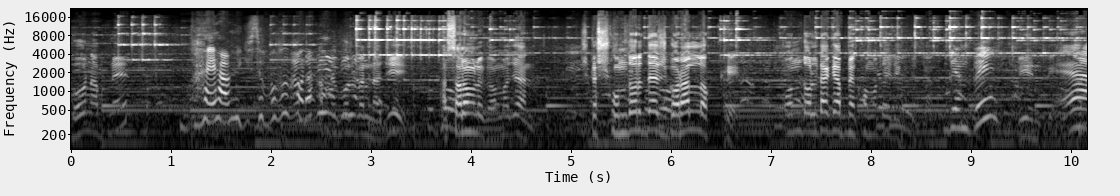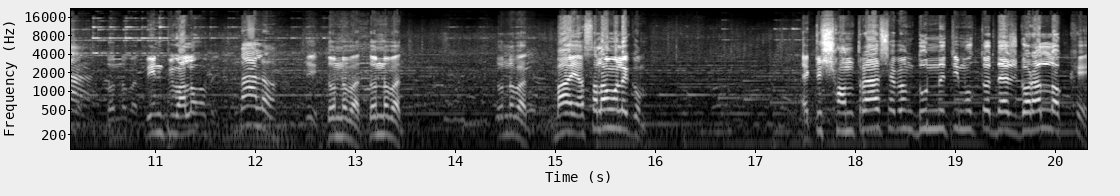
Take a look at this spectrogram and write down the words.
বোন আপনি? ভাই আমি কিছু বলব না। আপনি বলবেন না জি। আসসালামু আলাইকুম আম্মা জান। একটা সুন্দর দেশ গড়ার লক্ষ্যে কোন দলটাকে আপনি ক্ষমতায় দেখতে চান বিএমপি বিএনপি ধন্যবাদ। বিএনপি ভালো হবে? ভালো। জি ধন্যবাদ ধন্যবাদ ধন্যবাদ। ভাই আসসালামু আলাইকুম। একটি সন্ত্রাস এবং দুর্নীতিমুক্ত দেশ গড়ার লক্ষ্যে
